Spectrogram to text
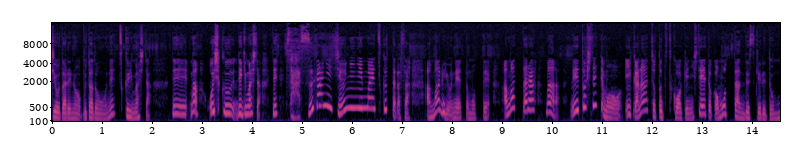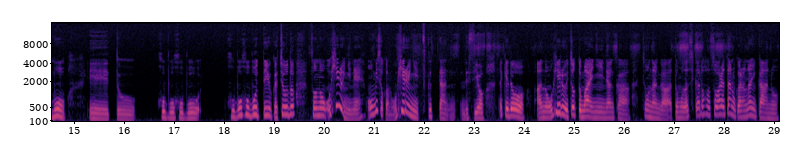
塩だれの豚丼をね作りました。でまあ美味しくできました。でさすがに12人前作ったらさ余るよねと思って余ったらまあ冷凍してってもいいかなちょっとずつ小分けにしてとか思ったんですけれどもえっ、ー、とほぼほぼほぼほぼっていうかちょうどそのお昼にね大晦日のお昼に作ったんですよ。だけどあのお昼ちょっと前になんか長男が友達から誘われたのかな何かあの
